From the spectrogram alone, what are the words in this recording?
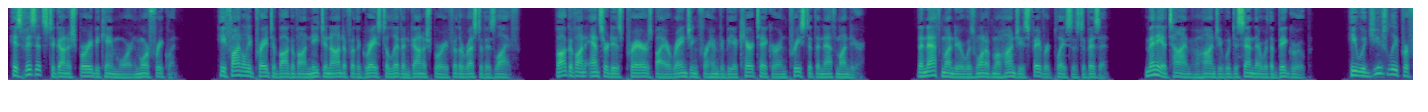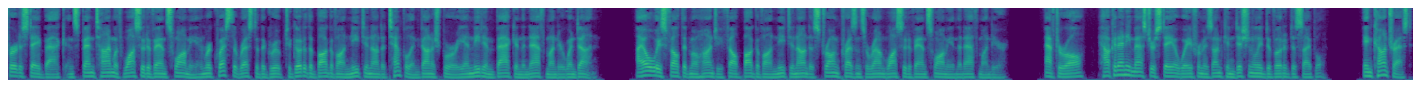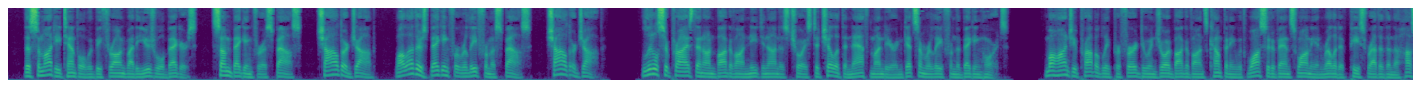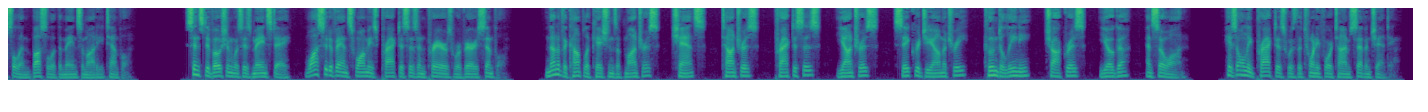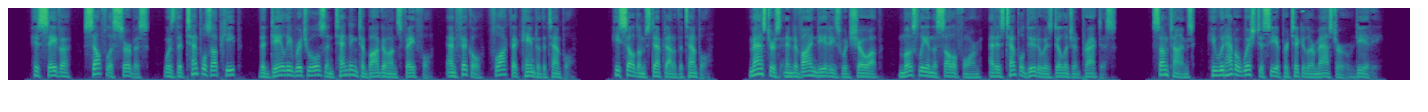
His visits to Ganeshpuri became more and more frequent. He finally prayed to Bhagavan Nityananda for the grace to live in Ganeshpuri for the rest of his life. Bhagavan answered his prayers by arranging for him to be a caretaker and priest at the Nath Mandir. The Nath Mandir was one of Mohanji's favorite places to visit. Many a time Mohanji would descend there with a big group. He would usually prefer to stay back and spend time with Vasudevan Swami and request the rest of the group to go to the Bhagavan Nityananda temple in Ganeshpuri and meet him back in the Nath Mandir when done. I always felt that Mohanji felt Bhagavan Nityananda's strong presence around Vasudevan Swami in the Nath Mandir. After all, how can any master stay away from his unconditionally devoted disciple? In contrast, the Samadhi temple would be thronged by the usual beggars, some begging for a spouse, child, or job, while others begging for relief from a spouse, child, or job. Little surprise then on Bhagavan Nityananda's choice to chill at the Nath Mandir and get some relief from the begging hordes. Mohanji probably preferred to enjoy Bhagavan's company with Vasudevan Swami in relative peace rather than the hustle and bustle at the main Samadhi temple. Since devotion was his mainstay, Vasudevan Swami's practices and prayers were very simple. None of the complications of mantras, chants, tantras, practices, yantras, sacred geometry, kundalini, chakras, yoga, and so on. His only practice was the 24 times 7 chanting. His seva, selfless service, was the temple's upkeep, the daily rituals and tending to Bhagavan's faithful and fickle flock that came to the temple. He seldom stepped out of the temple. Masters and divine deities would show up, mostly in the form, at his temple due to his diligent practice. Sometimes, he would have a wish to see a particular master or deity.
